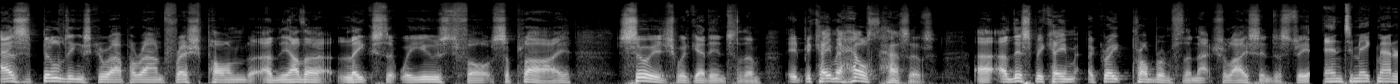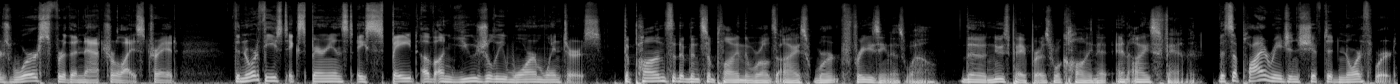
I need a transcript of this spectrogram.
as buildings grew up around Fresh Pond and the other lakes that were used for supply, sewage would get into them. It became a health hazard. Uh, and this became a great problem for the natural ice industry. And to make matters worse for the natural ice trade, the Northeast experienced a spate of unusually warm winters. The ponds that had been supplying the world's ice weren't freezing as well. The newspapers were calling it an ice famine. The supply region shifted northward,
